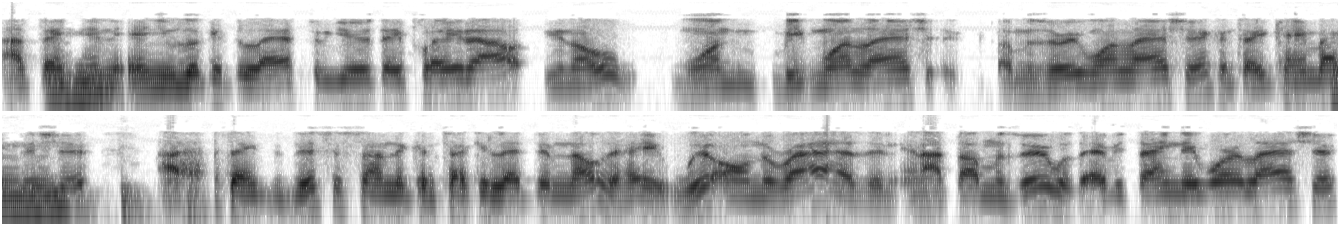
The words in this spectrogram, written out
I think, and, and you look at the last two years they played out. You know, one beat one last year, uh, Missouri won last year. Kentucky came back this year. I think that this is something that Kentucky let them know that hey, we're on the rise, and, and I thought Missouri was everything they were last year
